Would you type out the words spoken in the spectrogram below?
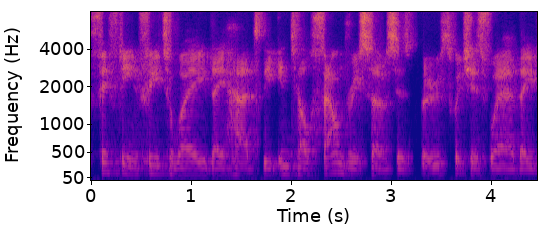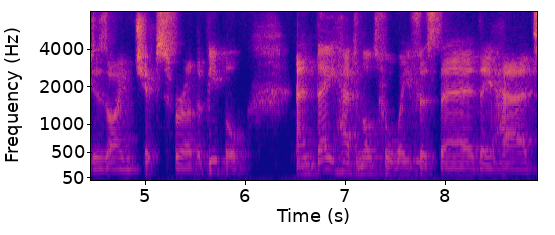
15 feet away, they had the Intel Foundry Services booth, which is where they design chips for other people, and they had multiple wafers there. They had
